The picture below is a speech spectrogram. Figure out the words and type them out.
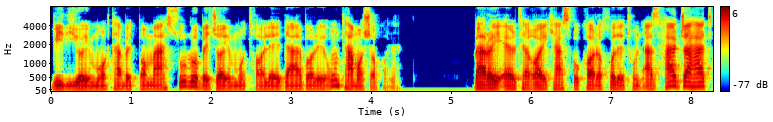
ویدیوی مرتبط با محصول رو به جای مطالعه درباره اون تماشا کنند. برای ارتقای کسب و کار خودتون از هر جهت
